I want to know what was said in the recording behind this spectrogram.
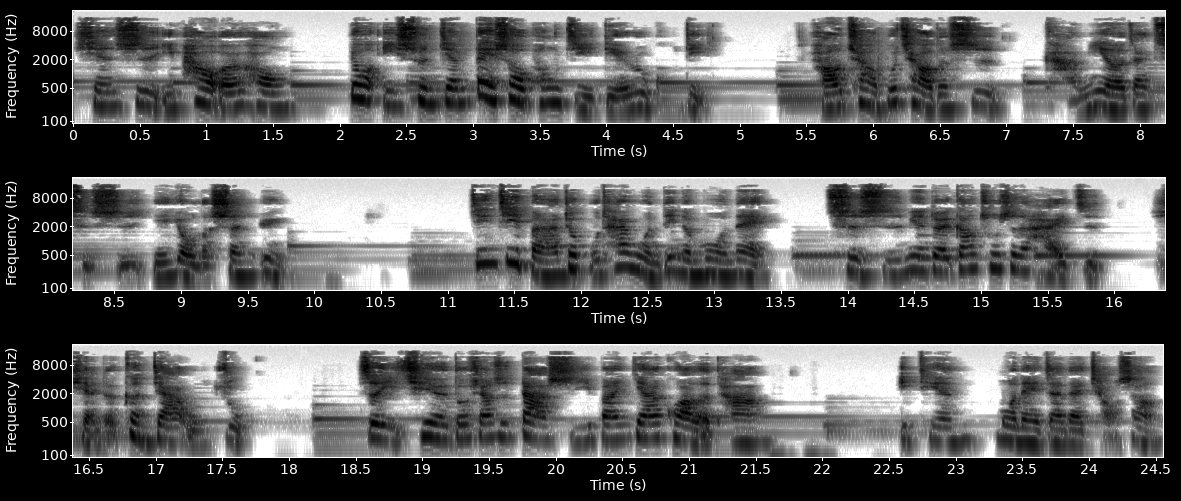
先是一炮而红，又一瞬间备受抨击，跌入谷底。好巧不巧的是，卡米尔在此时也有了身孕。经济本来就不太稳定的莫内，此时面对刚出生的孩子，显得更加无助。这一切都像是大石一般压垮了他。一天，莫内站在桥上，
